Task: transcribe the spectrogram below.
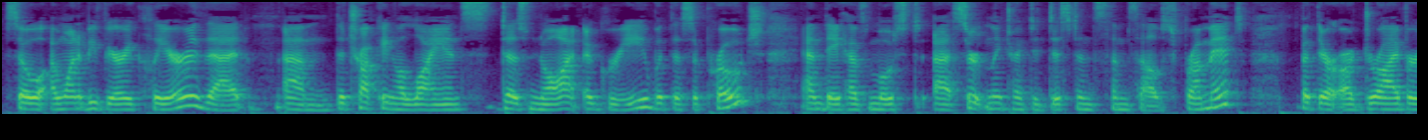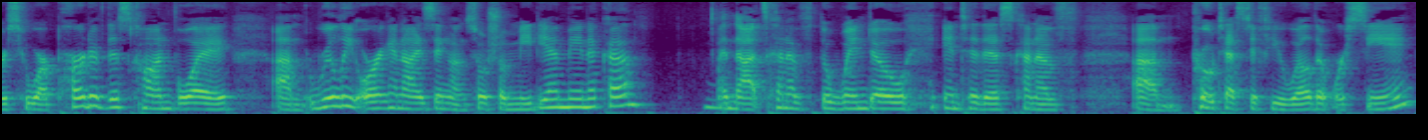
So I want to be very clear that um, the Trucking Alliance does not agree with this approach, and they have most uh, certainly tried to distance themselves from it but there are drivers who are part of this convoy, um, really organizing on social media, Menaka. And that's kind of the window into this kind of um, protest, if you will, that we're seeing.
